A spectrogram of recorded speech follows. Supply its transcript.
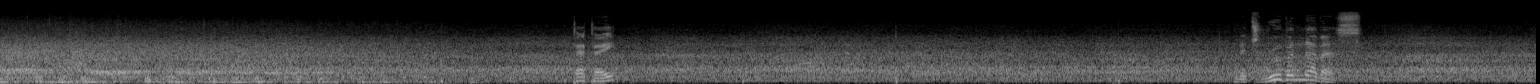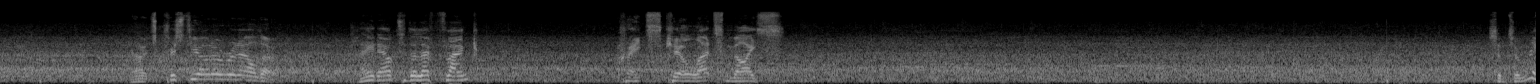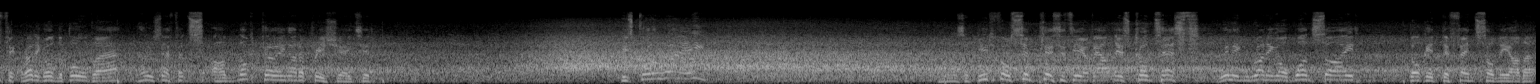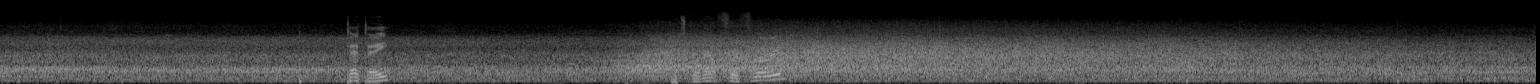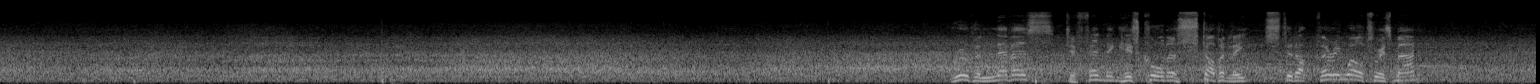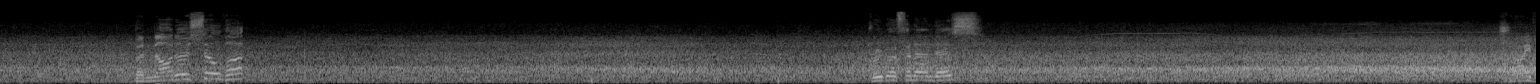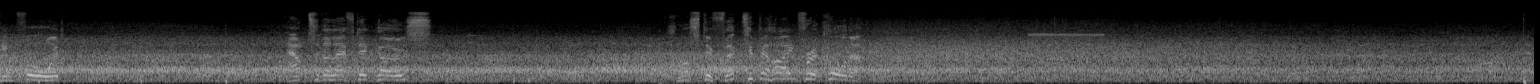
Pepe. And it's Ruben Neves. Now it's Cristiano Ronaldo. Played out to the left flank. Great skill, that's nice. Some terrific running on the ball there. Those efforts are not going unappreciated. He's got away. And There's a beautiful simplicity about this contest. Willing running on one side, dogged defence on the other. Pepe. It's gone out for a throw-in. Ruben Neves, defending his corner stubbornly, stood up very well to his man. Bernardo Silva. Bruno Fernandes. Driving forward. Out to the left it goes. Cross deflected behind for a corner.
